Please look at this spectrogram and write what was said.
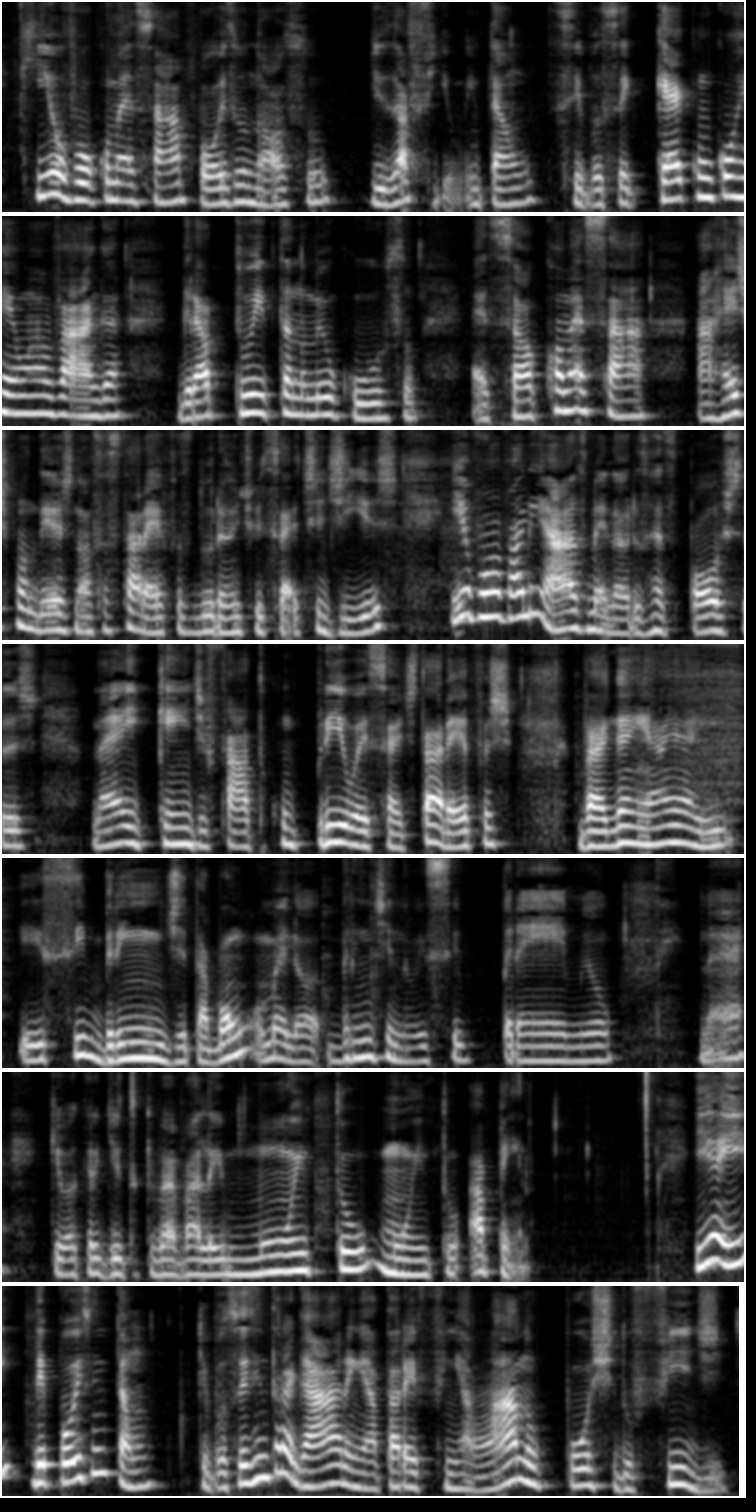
que eu vou começar após o nosso desafio. Então, se você quer concorrer a uma vaga gratuita no meu curso, é só começar a responder as nossas tarefas durante os sete dias e eu vou avaliar as melhores respostas, né? E quem de fato cumpriu as sete tarefas vai ganhar aí esse brinde, tá bom? Ou melhor, brinde não, esse prêmio, né? Que eu acredito que vai valer muito, muito a pena. E aí, depois então que vocês entregarem a tarefinha lá no post do feed,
